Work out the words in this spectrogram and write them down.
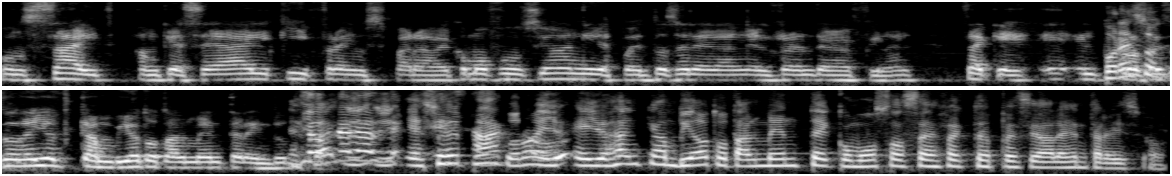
on site, aunque sea el keyframes, para ver cómo funcionan y después entonces le dan el render al final. O sea que eh, el proceso de ellos cambió totalmente la industria. eso es el punto, ¿no? Ellos, han cambiado totalmente cómo se hacen efectos especiales en televisión.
